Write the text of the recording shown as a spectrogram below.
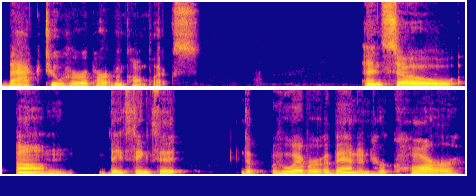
back to her apartment complex. And so Um, they think that the whoever abandoned her car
